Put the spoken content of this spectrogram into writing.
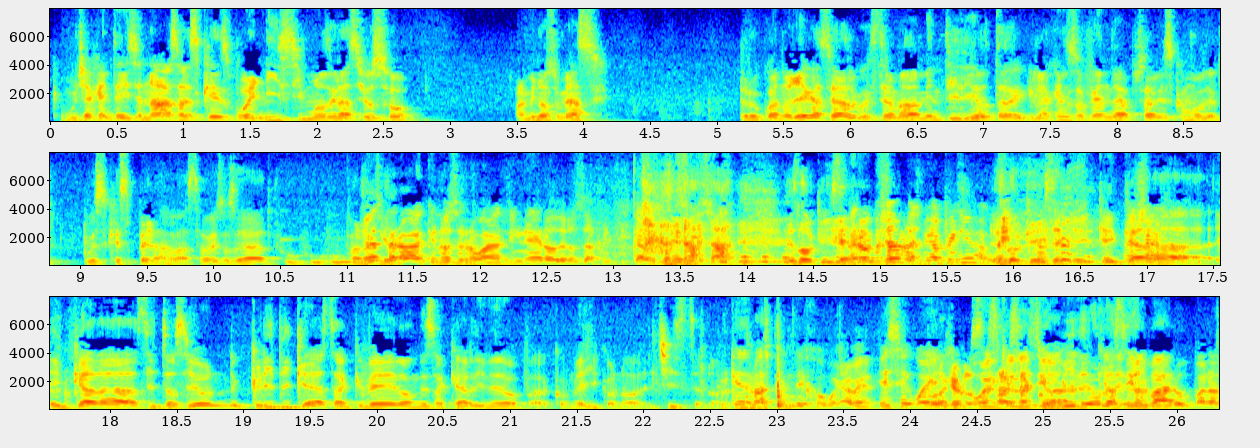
Que mucha gente dice, no, ¿sabes qué? Es buenísimo, es gracioso. A mí no se me hace. Pero cuando llega a ser algo extremadamente idiota, que la gente se ofende, pues sabes como de, pues, ¿qué esperaba? ¿Sabes? O sea, Yo ¿para qué? esperaba que no se robara el dinero de los damnificados. Es lo que dice. Pero pues eso no es mi opinión. Es lo que dice, que, que en, cada, en cada situación crítica hasta que ve dónde sacar dinero para, con México, ¿no? El chiste, ¿no? ¿Por qué es más pendejo, güey? A ver, ese güey, Por ejemplo, o el que les sacó dio, un el video que les dio el varo para...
